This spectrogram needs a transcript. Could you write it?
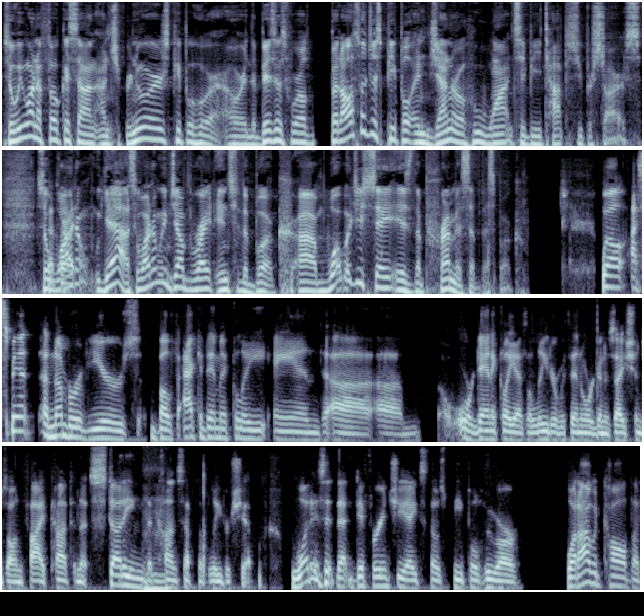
So we want to focus on entrepreneurs, people who are, who are in the business world, but also just people in general who want to be top superstars. So That's why right. don't yeah? So why don't we jump right into the book? Um, what would you say is the premise of this book? Well, I spent a number of years, both academically and uh, um, organically as a leader within organizations on five continents, studying the mm-hmm. concept of leadership. What is it that differentiates those people who are what I would call the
